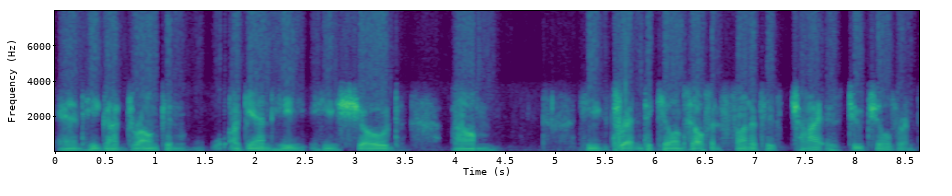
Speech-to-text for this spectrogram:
and he got drunk, and again he he showed. Um, he threatened to kill himself in front of his child, his two children.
